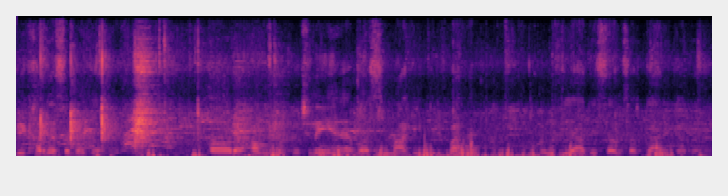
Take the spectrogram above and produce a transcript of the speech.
बिखरने से बच जाएगा। और हम तो कुछ नहीं है, बस माँ की कृपा है, उनके आदेश अनुसार कार्य कर रहे हैं।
